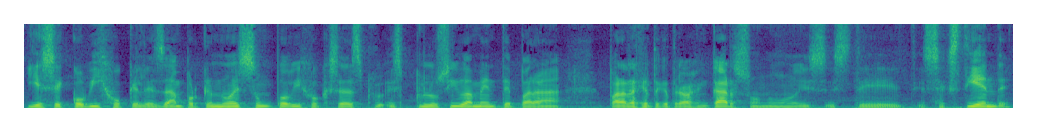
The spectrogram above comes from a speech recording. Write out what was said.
y ese cobijo que les dan, porque no es un cobijo que sea exclu- exclusivamente para, para la gente que trabaja en Carso, ¿no? Es, este, se extiende.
